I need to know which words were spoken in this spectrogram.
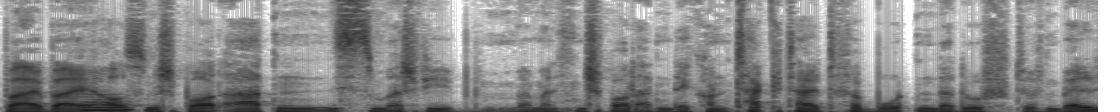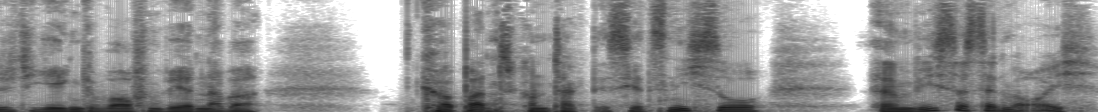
Bei, bei ja. Außensportarten ist zum Beispiel bei manchen Sportarten der Kontakt halt verboten. Da dürfen Bälle durch die Gegend geworfen werden, aber Körperkontakt ist jetzt nicht so. Ähm, wie ist das denn bei euch?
